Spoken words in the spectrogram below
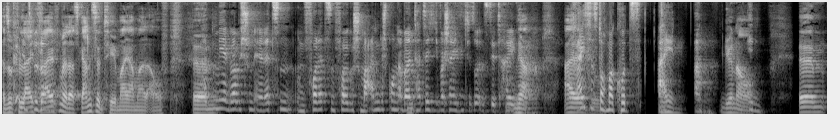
also vielleicht greifen wir das ganze Thema ja mal auf. hatten Ähm, wir, glaube ich, schon in der letzten und vorletzten Folge schon mal angesprochen, aber tatsächlich wahrscheinlich nicht so ins Detail. Hm. ja, also, Reiß es doch mal kurz ein. An. Genau. In. Ähm,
